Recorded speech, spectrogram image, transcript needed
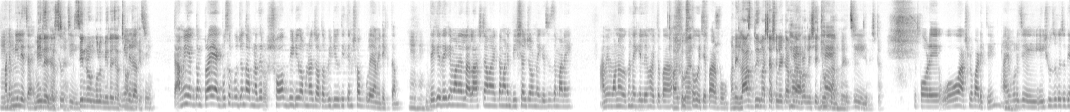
মানে মিলে যায় মিলে কিছু কিছু যাচ্ছে। সিনড্রোমগুলো মিলে যাচ্ছে মিলে যাচ্ছে কিছু। তা আমি একদম প্রায় এক বছর পর্যন্ত আপনাদের সব ভিডিও আপনারা যত ভিডিও দিতেন সবগুলাই আমি দেখতাম। দেখে দেখে মানে লাস্টে আমার একটা মানে বিশ্বাস জন্মে গেছে যে মানে আমি মনে হয় ওখানে গেলে হয়তো বা সুস্থ হইতে পারব। মানে লাস্ট দুই মাসে আসলে এটা আপনার হ্যাঁ, আরও বেশি জোরদার হ্যাঁ, হয়েছে জিনিসটা। তো পরে ও আসলো বাড়িতে আমি বলি যে এই সুযোগে যদি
